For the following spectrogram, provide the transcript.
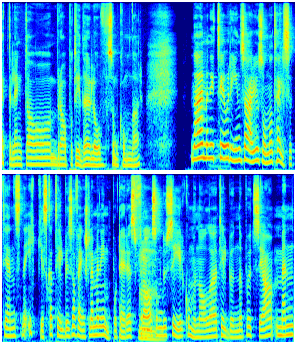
etterlengta og bra på tide lov som kom der. Nei, men i teorien så er det jo sånn at helsetjenestene ikke skal tilbys av fengselet, men importeres fra, som du sier, kommunale tilbudene på utsida. Men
